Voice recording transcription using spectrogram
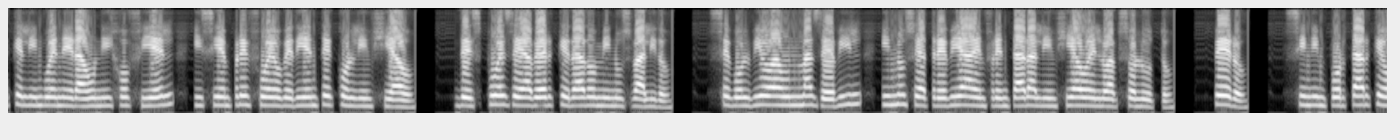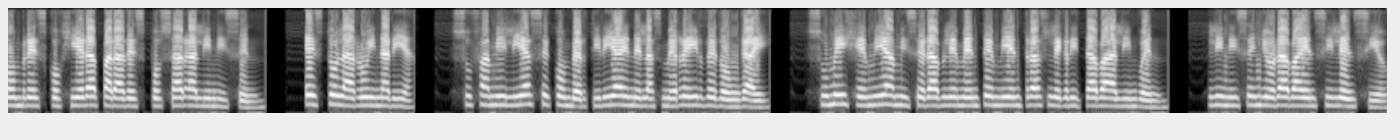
que Lingwen era un hijo fiel, y siempre fue obediente con Lin Xiao. Después de haber quedado minusválido, se volvió aún más débil, y no se atrevía a enfrentar a Lin Xiao en lo absoluto. Pero, sin importar qué hombre escogiera para desposar a Lin Isen, esto la arruinaría. Su familia se convertiría en el asmerreír de Dongai. Sumei gemía miserablemente mientras le gritaba a Lingwen. Lini lloraba en silencio.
